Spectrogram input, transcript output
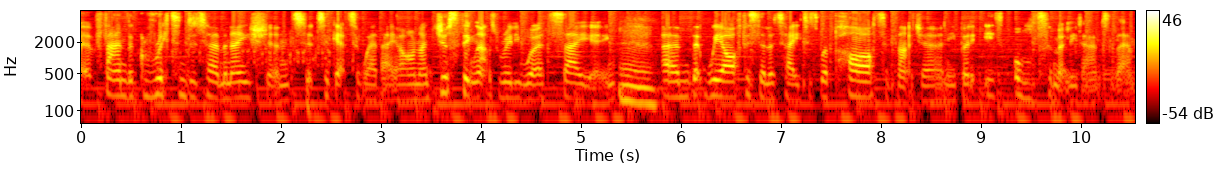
uh, found the grit and determination to, to get to where they are. And I just think that's really worth saying mm. um, that we are facilitators. We're part of that journey, but it's ultimately down to them.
